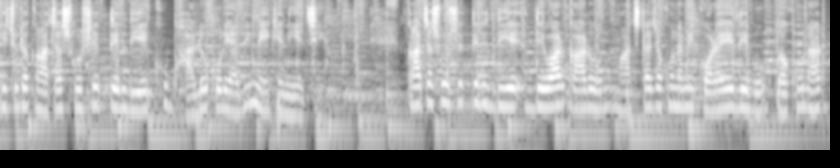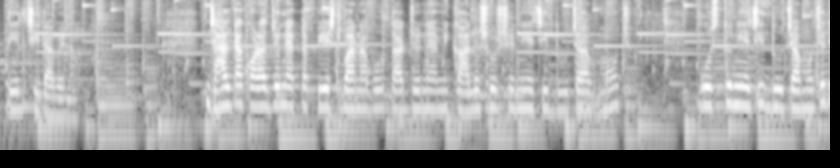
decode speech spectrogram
কিছুটা কাঁচা সর্ষের তেল দিয়ে খুব ভালো করে আমি মেখে নিয়েছি। কাঁচা সর্ষের তেল দিয়ে, দেওয়ার কারণ মাছটা যখন আমি কড়াইয়ে দেব তখন আর তেল ছিটাবে না। ঝালটা করার জন্য একটা পেস্ট বানাবো, তার জন্য আমি কালো সর্ষে নিয়েছি দু চামচ, পোস্ত নিয়েছি দু চামচের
